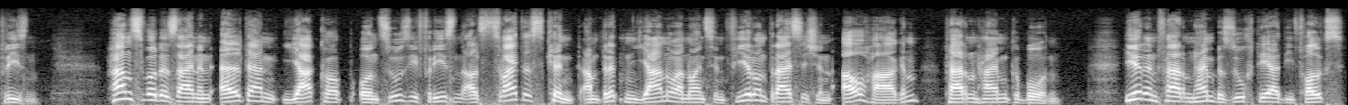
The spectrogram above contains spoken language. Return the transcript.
Friesen. Hans wurde seinen Eltern Jakob und Susi Friesen als zweites Kind am 3. Januar 1934 in Auhagen, Fernheim, geboren. Hier in Fernheim besuchte er die Volks-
